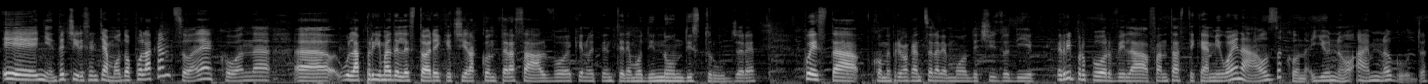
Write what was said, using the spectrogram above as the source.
E niente, ci risentiamo dopo la canzone con eh, la prima delle storie che ci racconterà Salvo e che noi tenteremo di non distruggere. Questa, come prima canzone, abbiamo deciso di riproporvi la fantastica Amy Winehouse con You Know I'm No Good.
